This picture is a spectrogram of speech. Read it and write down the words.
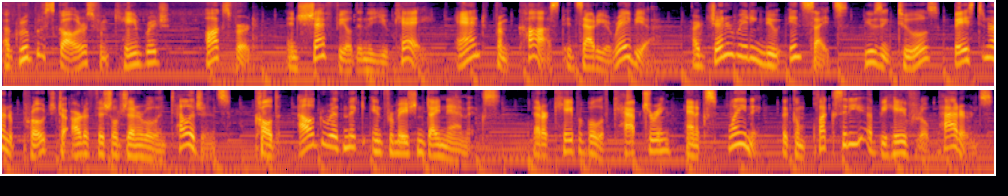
a group of scholars from Cambridge, Oxford, and Sheffield in the UK, and from KAUST in Saudi Arabia, are generating new insights using tools based on an approach to artificial general intelligence called algorithmic information dynamics that are capable of capturing and explaining the complexity of behavioral patterns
